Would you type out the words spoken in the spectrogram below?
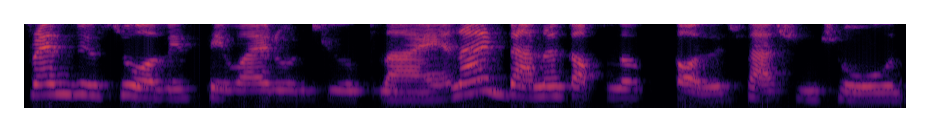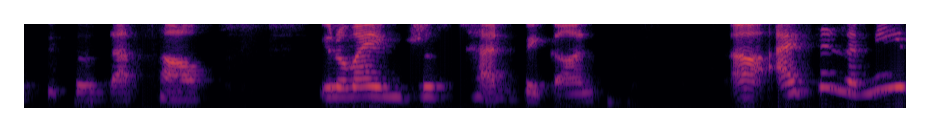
friends used to always say why don't you apply and i'd done a couple of college fashion shows because that's how you know my interest had begun uh, I said, let me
